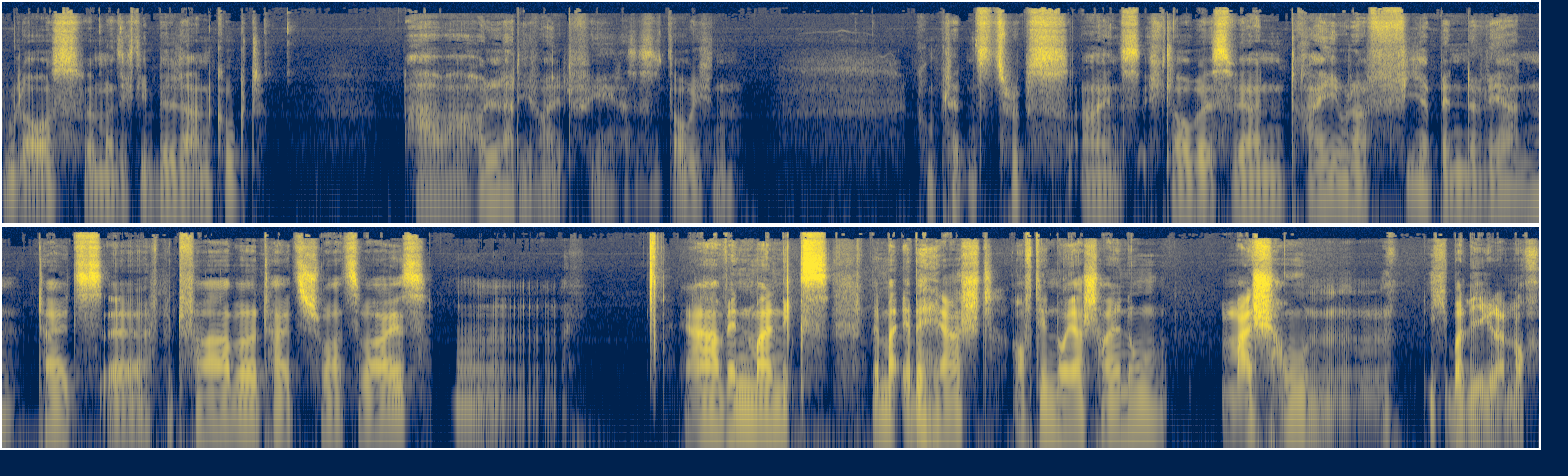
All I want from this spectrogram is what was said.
cool aus, wenn man sich die Bilder anguckt. Aber holla die Waldfee, das ist, glaube ich, ein kompletten Strips 1. Ich glaube, es werden drei oder vier Bände werden. Teils äh, mit Farbe, teils schwarz-weiß. Hm. Ja, wenn mal nix, wenn mal Ebbe herrscht auf den Neuerscheinungen, mal schauen. Ich überlege dann noch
